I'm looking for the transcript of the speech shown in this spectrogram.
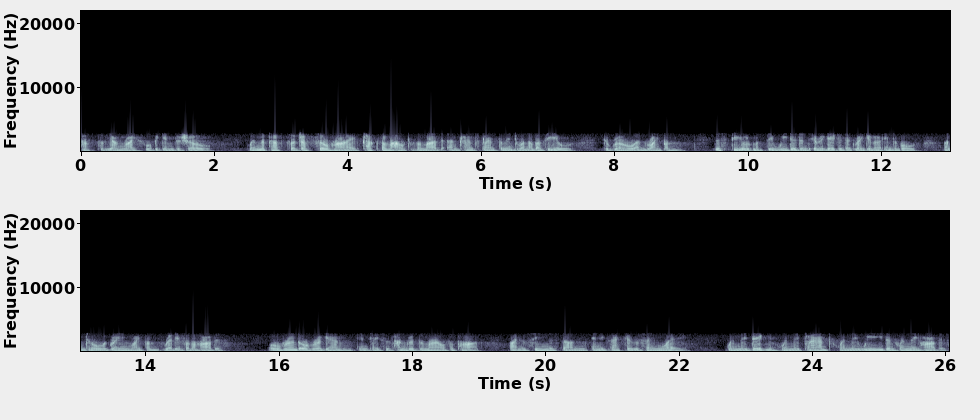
tufts of young rice will begin to show. When the tufts are just so high, pluck them out of the mud and transplant them into another field to grow and ripen. This field must be weeded and irrigated at regular intervals until the grain ripens ready for the harvest. Over and over again, in places hundreds of miles apart, I have seen this done in exactly the same way. When they dig, when they plant, when they weed, and when they harvest,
